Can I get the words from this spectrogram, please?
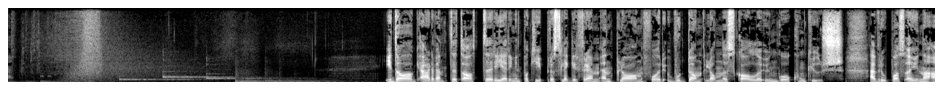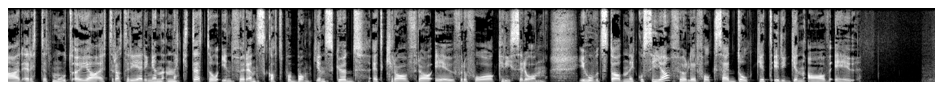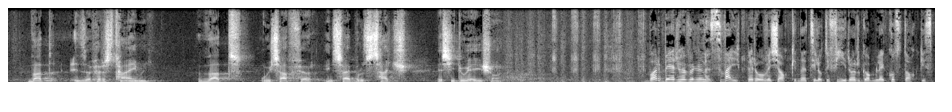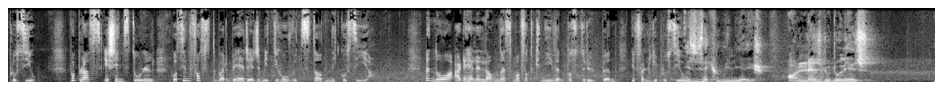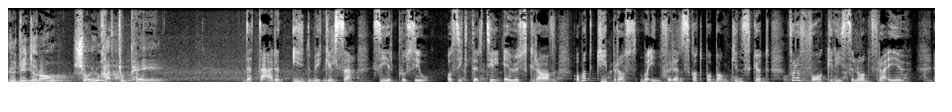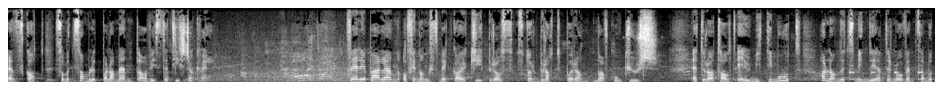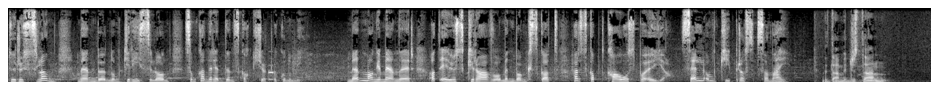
I dag er det ventet at regjeringen på Kypros legger frem en plan for hvordan landet skal unngå konkurs. Europas øyne er rettet mot øya etter at regjeringen nektet å innføre en skatt på bankinnskudd, et krav fra EU for å få kriselån. I hovedstaden Nikosia føler folk seg dolket i ryggen av EU. A situation. Barberhøvelen sveiper over kjakene til 84 år gamle Kostakis Plosio. På plass i skinnstolen hos sin faste barberer midt i hovedstaden Nikosia. Men nå er det hele landet som har fått kniven på strupen, ifølge Plosio. This is a humiliation. Unless you do this, you did wrong, so you have to pay. Dette er en ydmykelse, sier Plosio, og sikter til EUs krav om at Kypros må innføre en skatt på bankinnskudd for å få kriselån fra EU. En skatt som et samlet parlament avviste tirsdag kveld. Ferieperlen og finansmekkaet Kypros står brått på randen av konkurs. Etter å ha talt EU midt imot, har landets myndigheter nå vendt seg mot Russland med en bønn om kriselån som kan redde en skakkjørt økonomi. Men mange mener at EUs krav om en bankskatt har skapt kaos på øya, selv om Kypros sa nei. The damage is done.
